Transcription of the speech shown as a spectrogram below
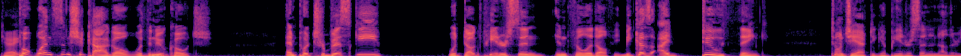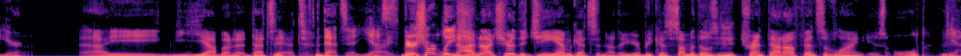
Okay. Put Wentz in Chicago with a new coach, and put Trubisky with Doug Pederson in Philadelphia. Because I do think, don't you have to give Pederson another year? Uh, yeah, but uh, that's it. That's it. Yes, Right. very short leash. Now, I'm not sure the GM gets another year because some of those Trent, that offensive line is old. Mm-hmm. Yeah.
